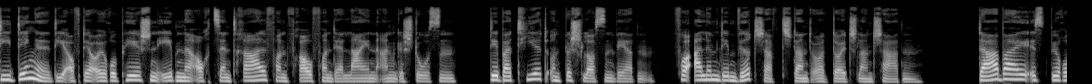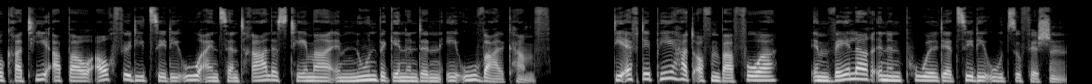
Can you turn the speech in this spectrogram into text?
die Dinge, die auf der europäischen Ebene auch zentral von Frau von der Leyen angestoßen, debattiert und beschlossen werden, vor allem dem Wirtschaftsstandort Deutschland schaden. Dabei ist Bürokratieabbau auch für die CDU ein zentrales Thema im nun beginnenden EU-Wahlkampf. Die FDP hat offenbar vor, im Wählerinnenpool der CDU zu fischen.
